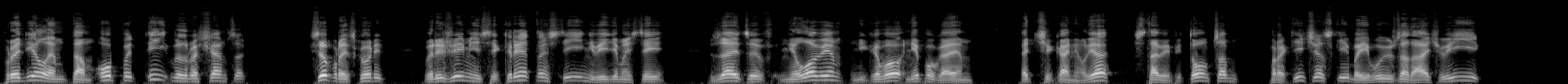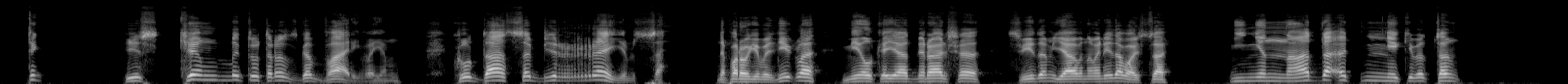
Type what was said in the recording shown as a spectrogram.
проделаем там опыт и возвращаемся. Все происходит в режиме секретности и невидимости. Зайцев не ловим, никого не пугаем. Отчеканил я, ставя питомцам практически боевую задачу. И... Ты... И с кем мы тут разговариваем? Куда собираемся? На пороге возникла мелкая адмиральша с видом явного недовольства. И не надо отнекиваться.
